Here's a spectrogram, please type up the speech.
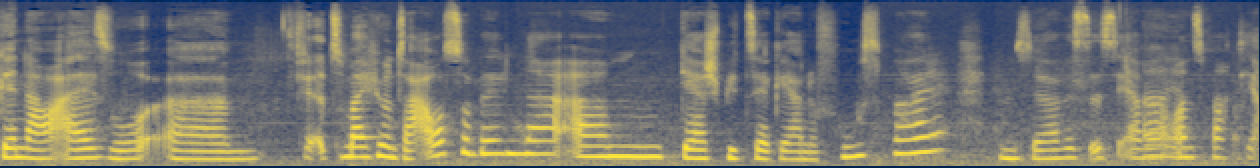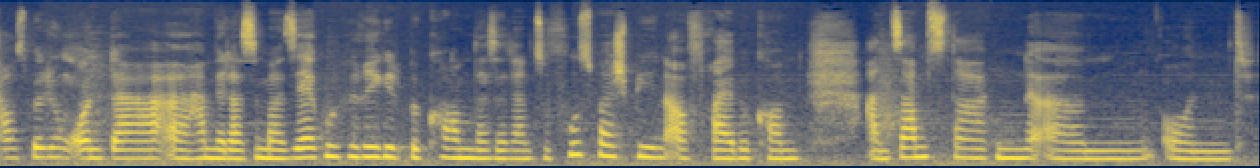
Genau, also ähm, zum Beispiel unser Auszubildender, ähm, der spielt sehr gerne Fußball. Im Service ist er ah, bei uns, macht die Ausbildung und da äh, haben wir das immer sehr gut geregelt bekommen, dass er dann zu Fußballspielen auch frei bekommt an Samstagen ähm, und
